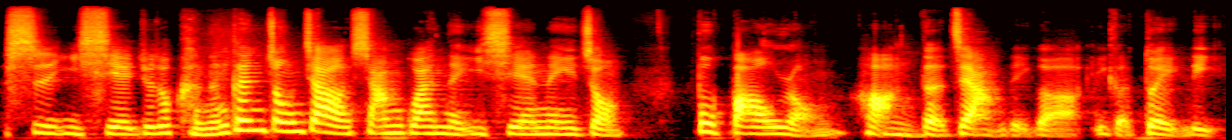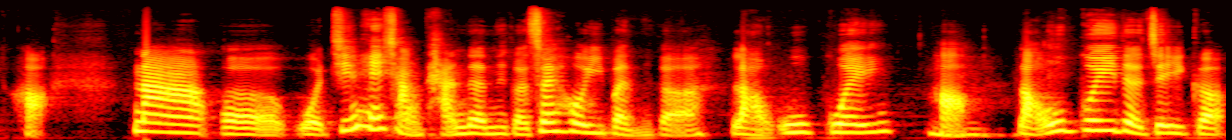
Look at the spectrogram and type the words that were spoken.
是一些，就是说可能跟宗教相关的一些那一种不包容哈的这样的一个、嗯、一个对立哈。那呃我今天想谈的那个最后一本那个老乌龟哈、嗯，老乌龟的这个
